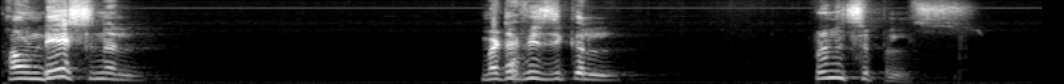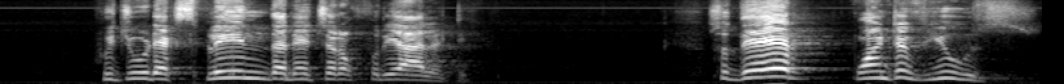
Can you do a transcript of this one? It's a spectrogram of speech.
foundational metaphysical principles which would explain the nature of reality. So, their point of views,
